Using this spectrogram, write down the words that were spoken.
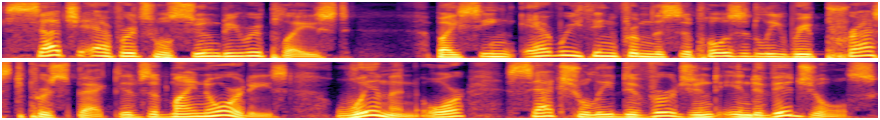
such efforts will soon be replaced by seeing everything from the supposedly repressed perspectives of minorities, women, or sexually divergent individuals.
